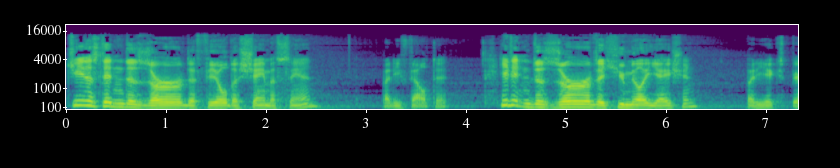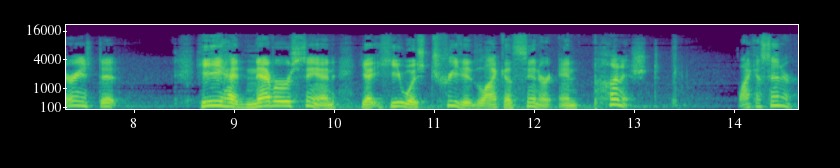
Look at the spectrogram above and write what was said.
Jesus didn't deserve to feel the shame of sin, but he felt it. He didn't deserve the humiliation, but he experienced it. He had never sinned, yet he was treated like a sinner and punished like a sinner.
